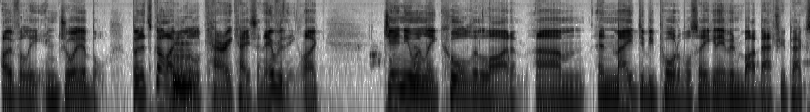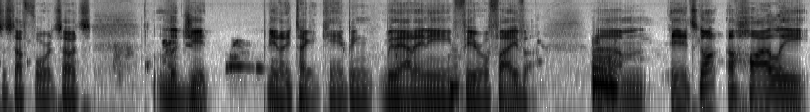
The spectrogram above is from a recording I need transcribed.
overly enjoyable. But it's got like a little carry case and everything. Like, genuinely cool little item um, and made to be portable. So you can even buy battery packs and stuff for it. So it's legit, you know, take it camping without any fear or favor. Um, it's not a highly,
